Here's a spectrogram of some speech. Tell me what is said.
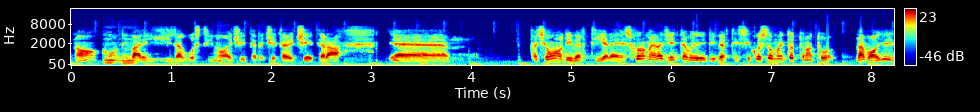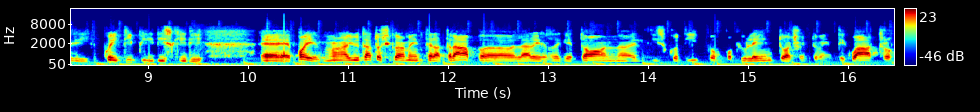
no? con Mhm. i vari Gigi D'Agostino eccetera eccetera eccetera ehm, facevano divertire. E secondo me la gente voleva divertirsi. In questo momento è tornato la voglia di quei tipi di dischi lì. Eh, poi non ha aiutato sicuramente la trap eh, la- il reggaeton il disco deep un po' più lento a 124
